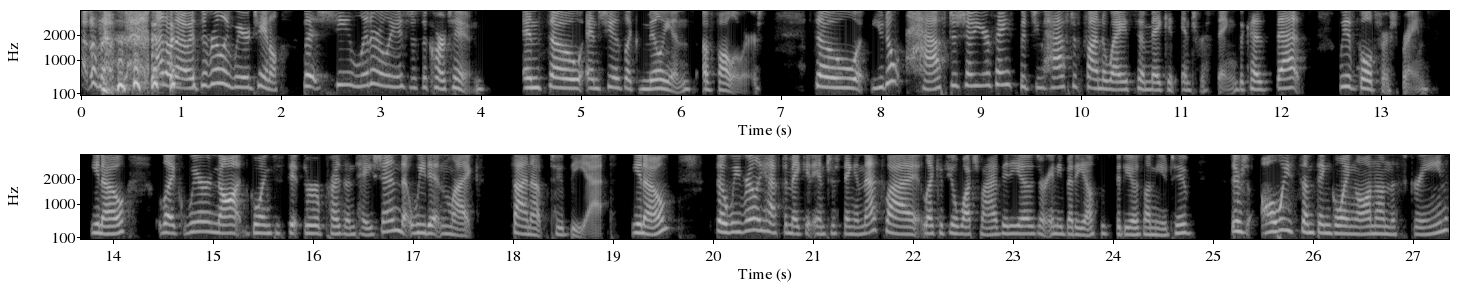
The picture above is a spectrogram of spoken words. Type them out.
I don't know. I don't know. It's a really weird channel, but she literally is just a cartoon. And so, and she has like millions of followers. So you don't have to show your face, but you have to find a way to make it interesting because that's, we have goldfish brains, you know, like we're not going to sit through a presentation that we didn't like sign up to be at, you know? So we really have to make it interesting. And that's why, like, if you'll watch my videos or anybody else's videos on YouTube, there's always something going on on the screen,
